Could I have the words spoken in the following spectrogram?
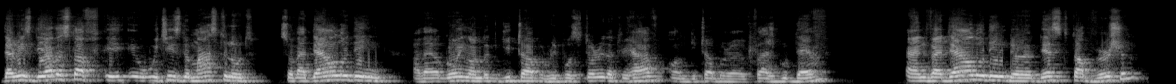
There is the other stuff, which is the masternode. So they're downloading, uh, they're going on the GitHub repository that we have on GitHub uh, Flash Group Dev, and they're downloading the desktop version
